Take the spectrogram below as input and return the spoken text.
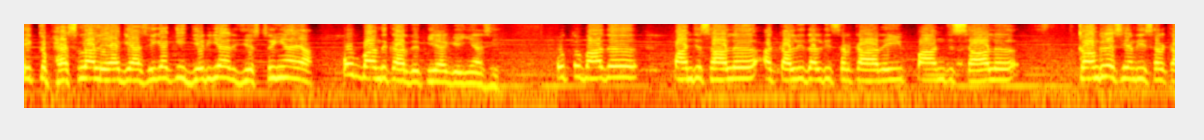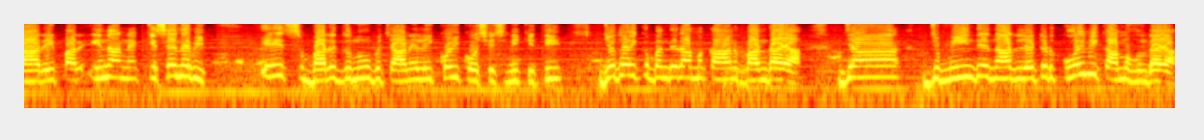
ਇੱਕ ਫੈਸਲਾ ਲਿਆ ਗਿਆ ਸੀਗਾ ਕਿ ਜਿਹੜੀਆਂ ਰਜਿਸਟਰੀਆਂ ਆ, ਉਹ ਬੰਦ ਕਰ ਦਿੱਤੀਆਂ ਗਈਆਂ ਸੀ। ਉਸ ਤੋਂ ਬਾਅਦ 5 ਸਾਲ ਅਕਾਲੀ ਦਲ ਦੀ ਸਰਕਾਰ ਰਹੀ 5 ਸਾਲ ਕਾਂਗਰਸੀਆਂ ਦੀ ਸਰਕਾਰ ਰਹੀ, ਪਰ ਇਹਨਾਂ ਨੇ ਕਿਸੇ ਨੇ ਵੀ ਇਸ ਵਰਗ ਨੂੰ ਬਚਾਉਣ ਲਈ ਕੋਈ ਕੋਸ਼ਿਸ਼ ਨਹੀਂ ਕੀਤੀ। ਜਦੋਂ ਇੱਕ ਬੰਦੇ ਦਾ ਮਕਾਨ ਬਣਦਾ ਆ ਜਾਂ ਜ਼ਮੀਨ ਦੇ ਨਾਲ ਰਿਲੇਟਡ ਕੋਈ ਵੀ ਕੰਮ ਹੁੰਦਾ ਆ,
